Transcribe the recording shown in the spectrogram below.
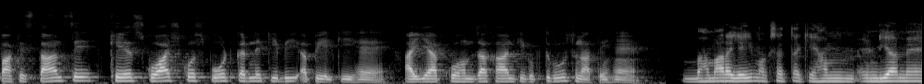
پاکستان سے کھیل سکواش کو سپورٹ کرنے کی بھی اپیل کی ہے۔ آئیے آپ کو حمزہ خان کی گفتگو سناتے ہیں۔ ہمارا یہی مقصد تھا کہ ہم انڈیا میں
